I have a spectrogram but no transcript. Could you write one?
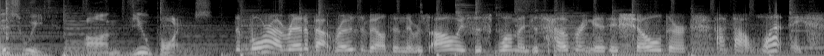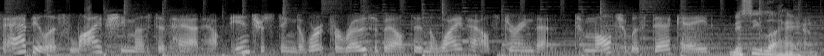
This week on Viewpoints. The more I read about Roosevelt, and there was always this woman just hovering at his shoulder, I thought, what a fabulous life she must have had. How interesting to work for Roosevelt in the White House during that tumultuous decade. Missy LeHand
